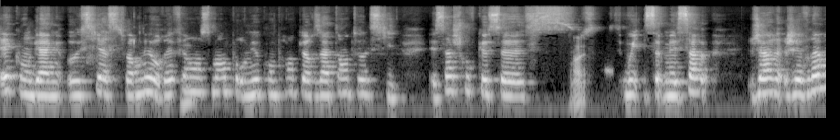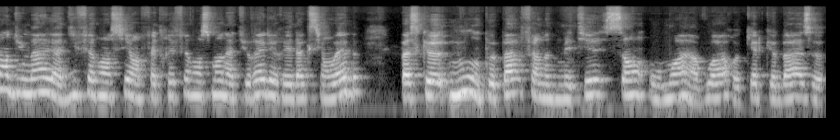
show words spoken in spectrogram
et qu'on gagne aussi à se former au référencement pour mieux comprendre leurs attentes aussi. Et ça, je trouve que c'est... Oui, mais ça, j'ai vraiment du mal à différencier en fait référencement naturel et rédaction web parce que nous, on ne peut pas faire notre métier sans au moins avoir quelques bases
